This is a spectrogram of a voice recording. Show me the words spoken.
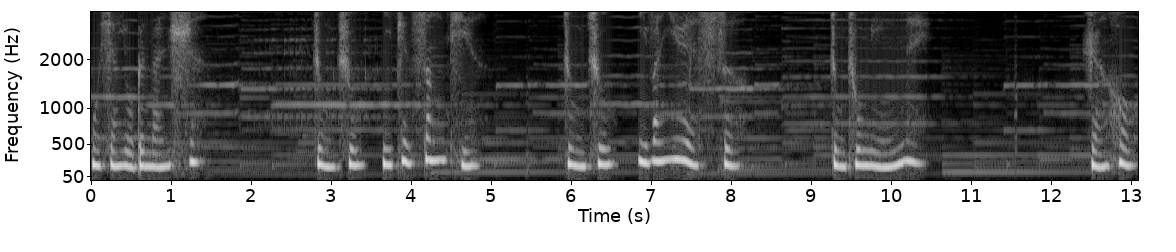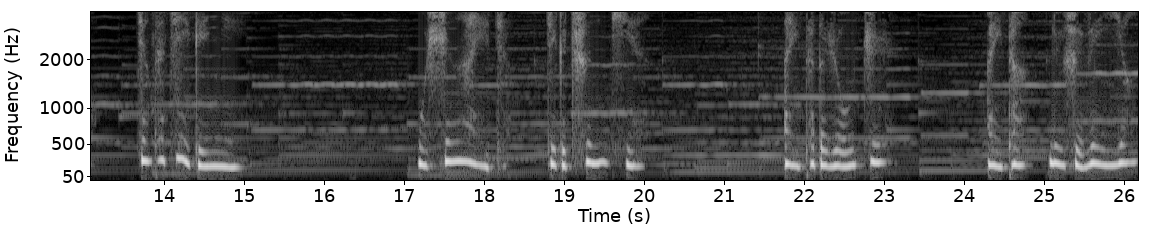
我想有个南山，种出一片桑田，种出一弯月色，种出明媚，然后将它寄给你。我深爱着这个春天，爱它的柔枝，爱它绿水未央，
